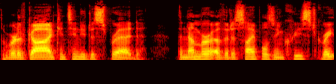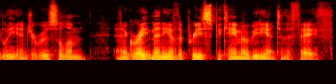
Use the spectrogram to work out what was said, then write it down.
The word of God continued to spread. The number of the disciples increased greatly in Jerusalem, and a great many of the priests became obedient to the faith.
